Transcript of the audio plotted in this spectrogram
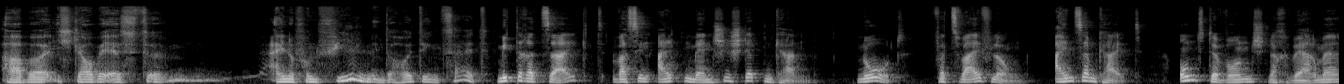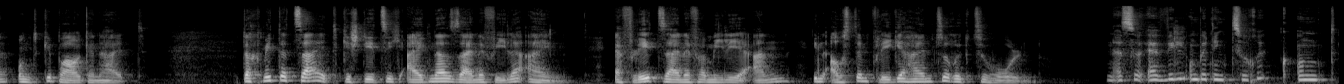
Aber ich glaube, er ist äh, einer von vielen in der heutigen Zeit. Mitterer zeigt, was in alten Menschen stecken kann. Not, Verzweiflung, Einsamkeit und der Wunsch nach Wärme und Geborgenheit. Doch mit der Zeit gesteht sich Eigner seine Fehler ein. Er fleht seine Familie an, ihn aus dem Pflegeheim zurückzuholen. Also er will unbedingt zurück und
